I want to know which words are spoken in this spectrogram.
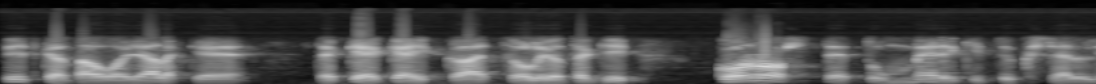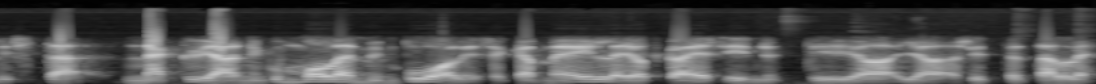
pitkän tauon jälkeen tekee keikkaa, että se oli jotenkin korostetun merkityksellistä näkyään niin kuin molemmin puolin sekä meille, jotka esiinnyttiin ja, ja sitten tälle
